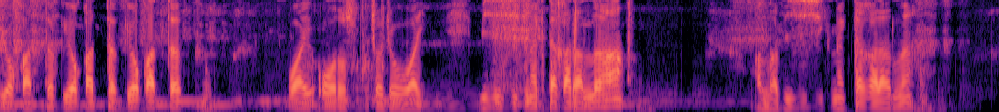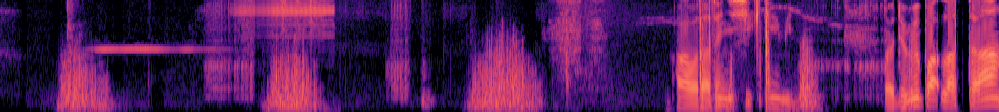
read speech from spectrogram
Yok attık, yok attık, yok attık. Vay orospu çocuğu vay. Bizi sikmekte kararlı ha. Allah bizi sikmekte kararlı. Avradını siktiğimin. Ödümü patlattı ha.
